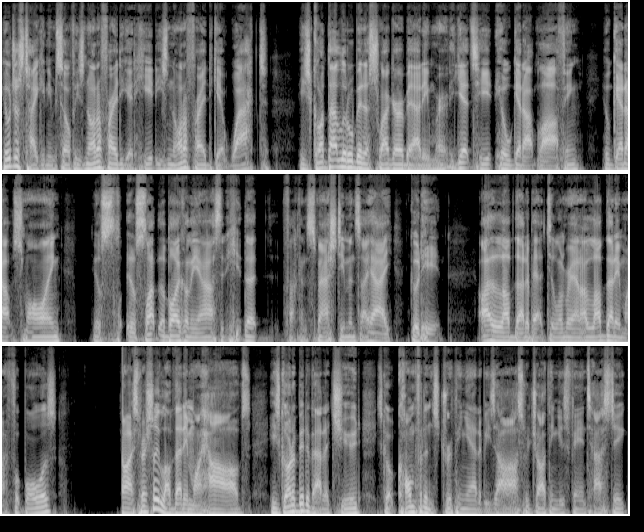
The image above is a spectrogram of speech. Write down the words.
he'll just take it himself. He's not afraid to get hit. He's not afraid to get whacked. He's got that little bit of swagger about him where if he gets hit, he'll get up laughing. He'll get up smiling. He'll he'll slap the bloke on the ass that hit that fucking smashed him and say, "Hey, good hit." I love that about Dylan Brown. I love that in my footballers. I especially love that in my halves. He's got a bit of attitude. He's got confidence dripping out of his ass, which I think is fantastic.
